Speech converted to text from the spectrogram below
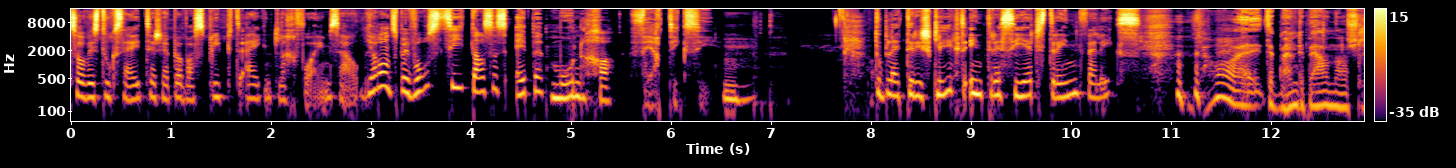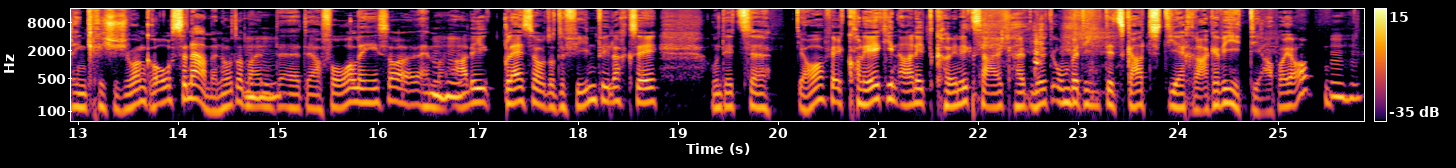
So wie du gesagt hast, eben, was bleibt eigentlich von einem selber? Ja, und das Bewusstsein, dass es eben morgen fertig sein kann. Mhm. Du blätterst gleich interessiert drin, Felix. ja, der, der Bernhard Schlink ist schon ein grosser Name, oder? Mhm. Meine, der, der, Vorleser haben mhm. wir alle gelesen oder den Film vielleicht gesehen. Und jetzt... Äh, ja, wie die Kollegin Anit König gesagt hat, nicht unbedingt jetzt gerade die Kragenweite, aber ja. Mhm.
